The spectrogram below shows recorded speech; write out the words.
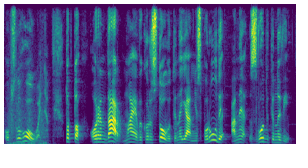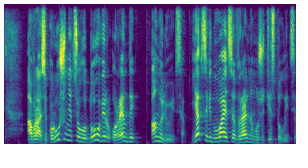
обслуговування. Тобто орендар має використовувати наявні споруди, а не зводити нові. А в разі порушення цього договір оренди анулюється. Як це відбувається в реальному житті столиці?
